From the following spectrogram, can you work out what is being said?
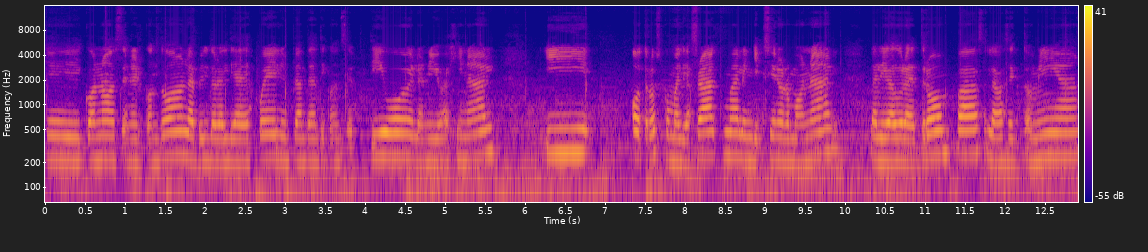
que conocen el condón, la píldora el día después, el implante anticonceptivo, el anillo vaginal y otros como el diafragma, la inyección hormonal, la ligadura de trompas, la vasectomía.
